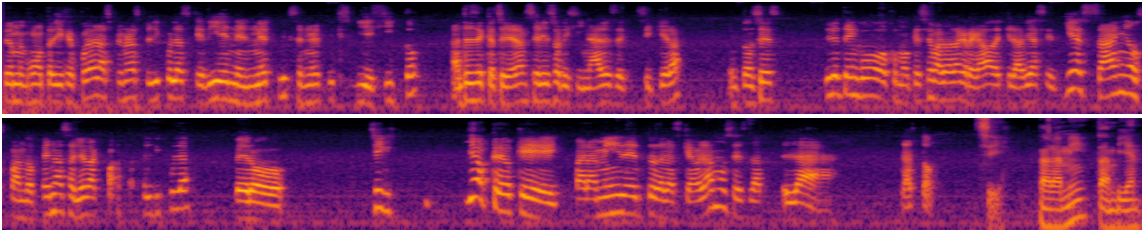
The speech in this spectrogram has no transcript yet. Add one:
como te dije, fue de las primeras películas que vi en el Netflix, el Netflix viejito, antes de que se dieran series originales de siquiera. Entonces, sí le tengo como que ese valor agregado de que la vi hace 10 años cuando apenas salió la cuarta película, pero sí, yo creo que para mí dentro de las que hablamos es la, la, la top. Sí, para mí también.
